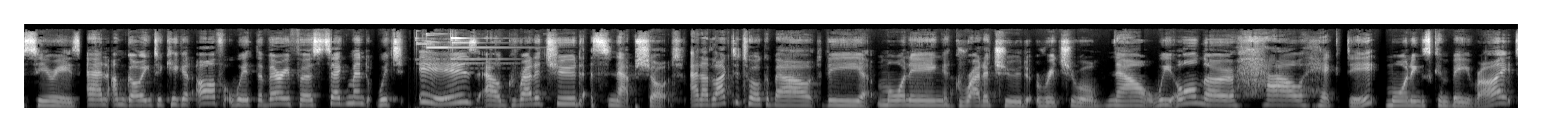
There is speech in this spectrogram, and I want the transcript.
series, and I'm going to kick it off with the very first segment, which is our gratitude snapshot. And I'd like to talk about the morning gratitude ritual ritual. Now, we all know how hectic mornings can be, right?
